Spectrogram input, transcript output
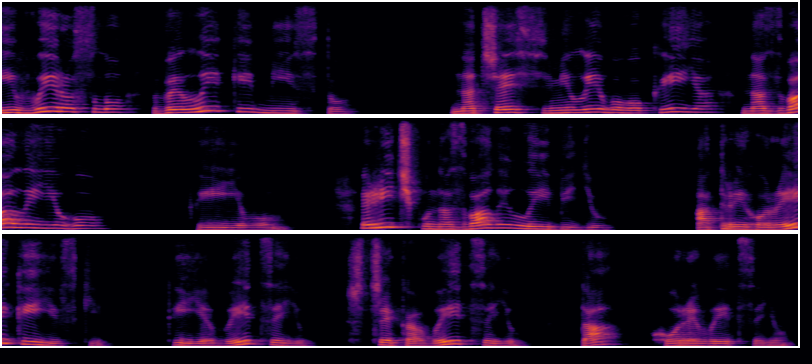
і виросло велике місто. На честь сміливого Кия назвали його Києвом. Річку назвали Либідю, а три гори київські Києвицею, Щекавицею та Хоревицею.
